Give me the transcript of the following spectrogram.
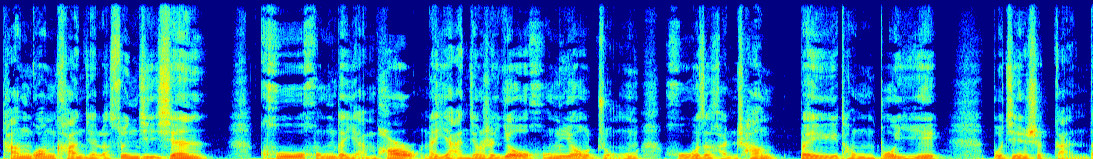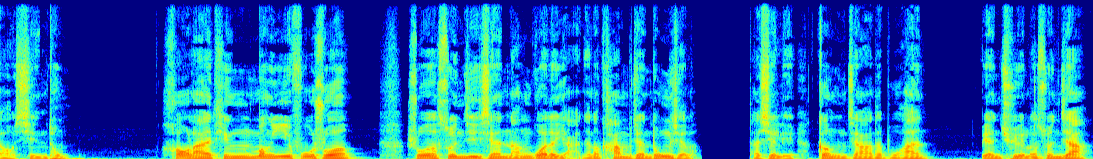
谭光看见了孙继先。哭红的眼泡，那眼睛是又红又肿，胡子很长，悲痛不已，不禁是感到心痛。后来听孟一夫说，说孙继先难过的眼睛都看不见东西了，他心里更加的不安，便去了孙家。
